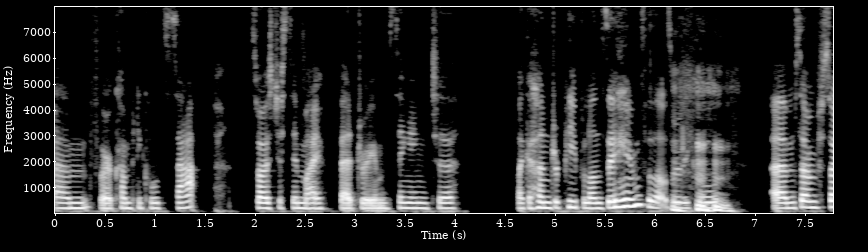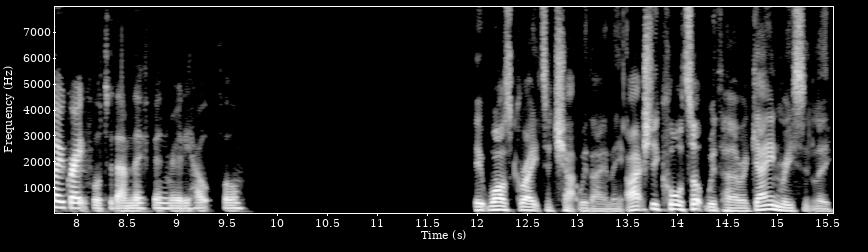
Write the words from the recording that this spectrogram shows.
um, for a company called SAP. So I was just in my bedroom singing to like 100 people on Zoom. So that was really cool. um, so I'm so grateful to them. They've been really helpful. It was great to chat with Amy. I actually caught up with her again recently,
